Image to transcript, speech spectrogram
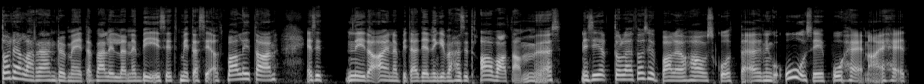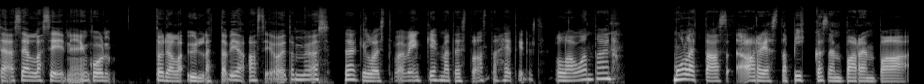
todella randomeita välillä ne biisit, mitä sieltä valitaan. Ja sitten niitä aina pitää tietenkin vähän sit avata myös. Niin siitä tulee tosi paljon hauskuutta ja niin kuin uusia puheenaiheita ja sellaisia niin kuin todella yllättäviä asioita myös. Tämä onkin loistava vinkki. Mä testaan sitä heti nyt lauantaina. Mulle taas arjesta pikkasen parempaa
